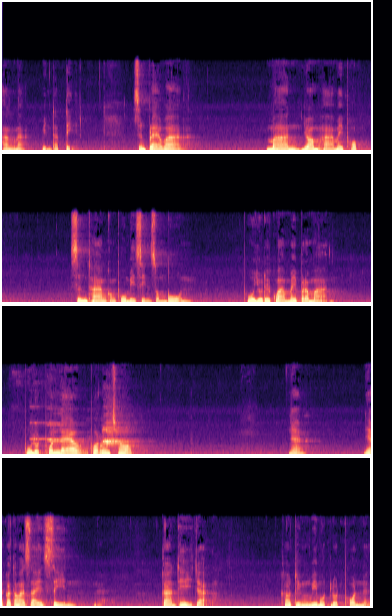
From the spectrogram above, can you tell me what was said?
ขังนะวินทติ ซึ่งแปลว่า มารย่อมหาไม่พบ ซึ่งทางของผู้มีศีลสมบูรณ์ ผู้อยู่ด้วยความไม่ประมาท ผู้หลุดพ้นแล้วพอรู้ชอบเนี่ย เนี่ยก็ต้องอาศัยศีล การที่จะเข้าถึงวิมุตติหลุดพ้นเนี่ย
